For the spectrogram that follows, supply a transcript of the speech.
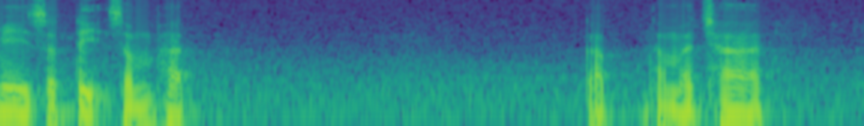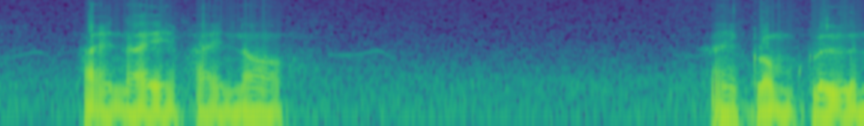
มีสติสัมผัส กับธรรมชาติ ภายในภายนอก ให้กลมกลืน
